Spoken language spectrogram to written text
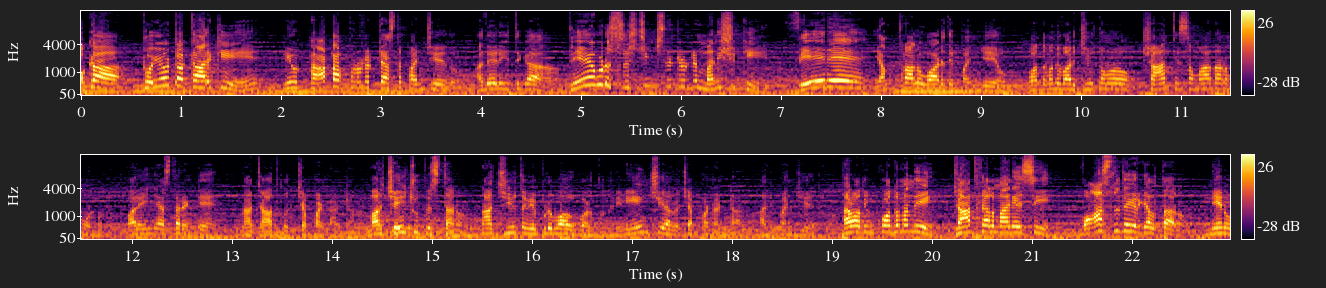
ఒక టొయోటో కార్కి నీవు టాటా ప్రొడక్ట్ వేస్తే పనిచేయదు అదే రీతిగా దేవుడు సృష్టించినటువంటి మనిషికి వేరే యంత్రాలు వాడితే పనిచేయవు కొంతమంది వారి జీవితంలో శాంతి సమాధానం ఉండదు. వారు ఏం చేస్తారంటే నా జాతకం చెప్పండి అంటారు. వారు చేయి చూపిస్తారు. నా జీవితం ఎప్పుడు బాగుపడుతుంది? నేను ఏం చేయాలో చెప్పండి అంటారు. అది పనిచేయదు తర్వాత ఇంకొంతమంది జాతకాలు మానేసి వాస్తు దగ్గరికి వెళ్తారు. నేను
